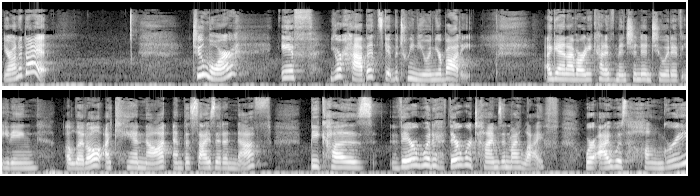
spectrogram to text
you're on a diet. Two more, if your habits get between you and your body. Again, I've already kind of mentioned intuitive eating a little. I cannot emphasize it enough because there would there were times in my life where I was hungry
